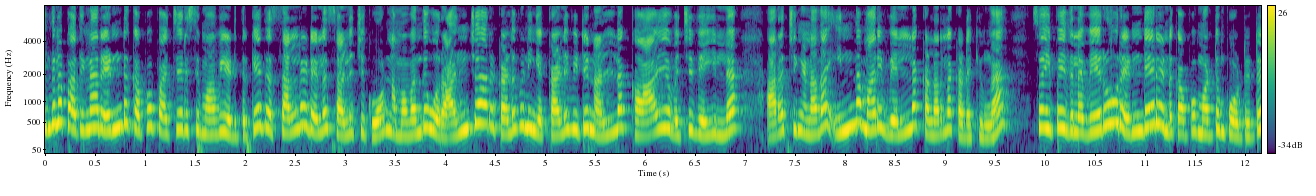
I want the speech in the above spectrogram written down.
இதில் பார்த்தீங்கன்னா ரெண்டு கப்பு பச்சரிசி மாவு எடுத்திருக்கேன். இதை சல்லடையில் சளிச்சுக்குவோம். நம்ம வந்து ஒரு அஞ்சாறு கழுவு நீங்கள் கழுவிட்டு நல்லா காய வச்சு வெயிலில் அரைச்சிங்கன்னா தான் இந்த மாதிரி வெள்ளை கலரில் கிடைக்குங்க. ஸோ இப்போ இதில் வெறும் ரெண்டே ரெண்டு கப்பு மட்டும் போட்டுட்டு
